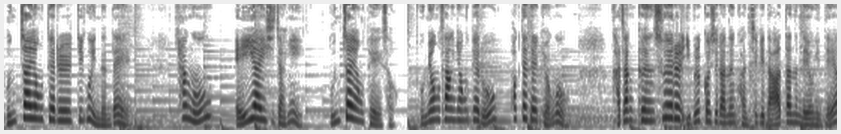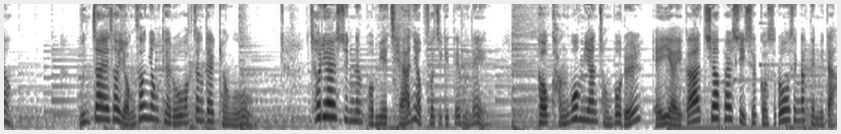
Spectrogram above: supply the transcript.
문자 형태를 띠고 있는데 향후 AI 시장이 문자 형태에서 동영상 형태로 확대될 경우 가장 큰 수혜를 입을 것이라는 관측이 나왔다는 내용인데요. 문자에서 영상 형태로 확장될 경우 처리할 수 있는 범위에 제한이 없어지기 때문에 더 광범위한 정보를 AI가 취합할 수 있을 것으로 생각됩니다.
